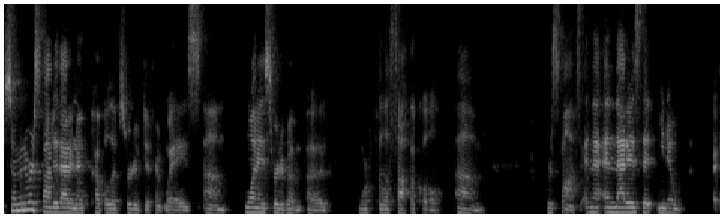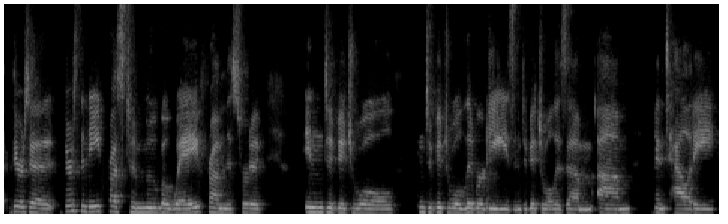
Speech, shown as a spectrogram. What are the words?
So, I'm going to respond to that in a couple of sort of different ways. Um, one is sort of a, a more philosophical um, response, and that and that is that you know there's a there's the need for us to move away from this sort of individual individual liberties, individualism um, mentality,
